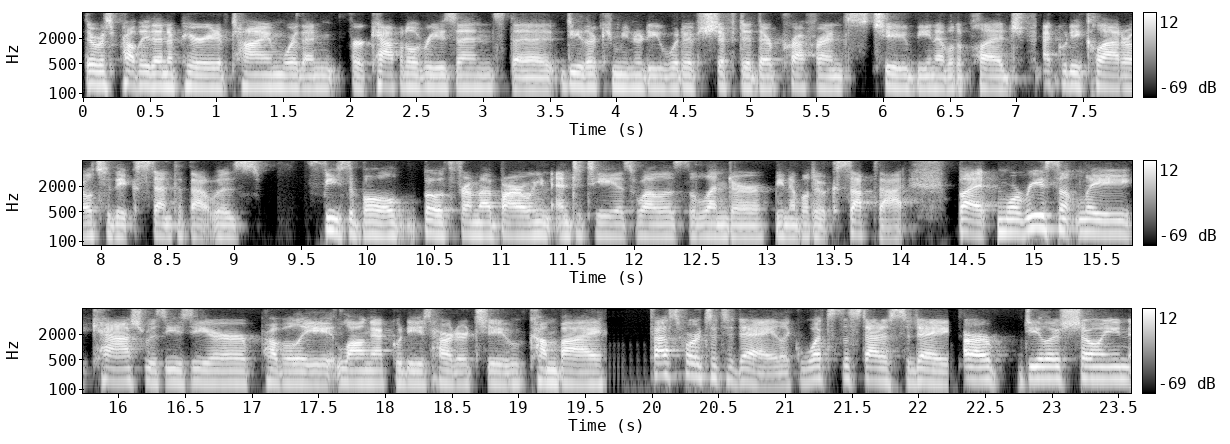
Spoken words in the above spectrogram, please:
There was probably then a period of time where, then, for capital reasons, the dealer community would have shifted their preference to being able to pledge equity collateral to the extent that that was feasible both from a borrowing entity as well as the lender being able to accept that. But more recently, cash was easier, probably long equities harder to come by. Fast forward to today, like what's the status today? Are dealers showing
